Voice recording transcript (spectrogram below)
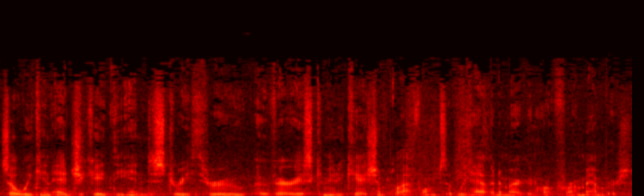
so we can educate the industry through various communication platforms that we have in AmericanHort for our members.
